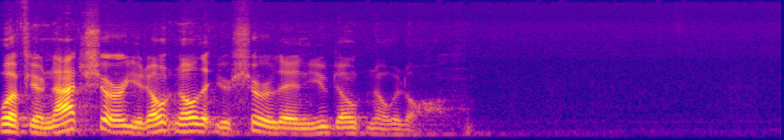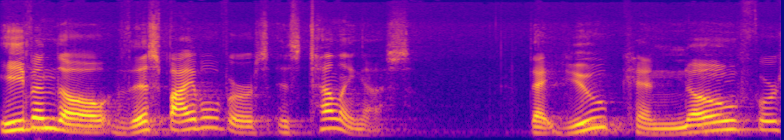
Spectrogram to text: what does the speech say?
Well, if you're not sure, you don't know that you're sure, then you don't know it all. Even though this Bible verse is telling us that you can know for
